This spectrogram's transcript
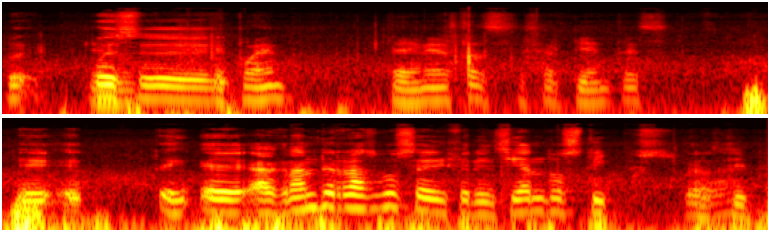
que- pues eh, que pueden tener estas serpientes, eh, eh, eh, eh, a grandes rasgos se diferencian dos tipos ¿verdad? tipos.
